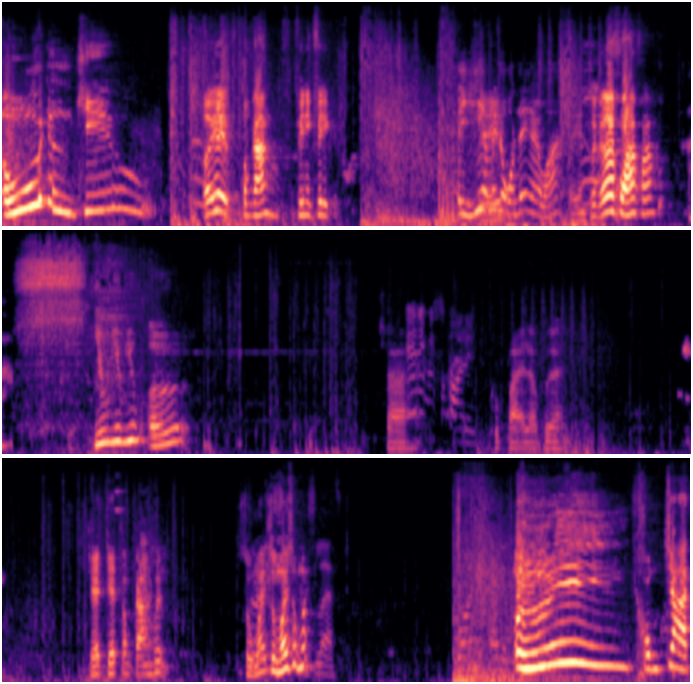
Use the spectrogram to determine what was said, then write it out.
โอ้หนึ่งคิว เอ้ยตรงกลางฟินิกฟินิกไอ้เฮียไม่โดนได้ไงวะใจเย็นเอ้ยขวาขวาหิวหิวหิวเออช้ากูไปแล้วเพื่อนเจ็ดเจ็ดตรงกลางเพื่อนสูงไหมสูงไหมสูงไหม Seconds left. One enemy. เอ้ยคมจัด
